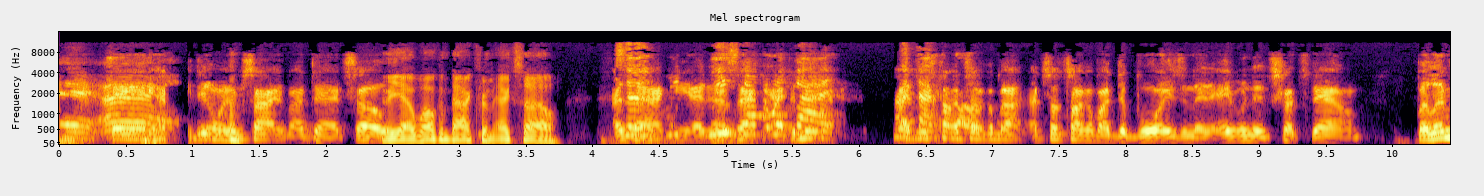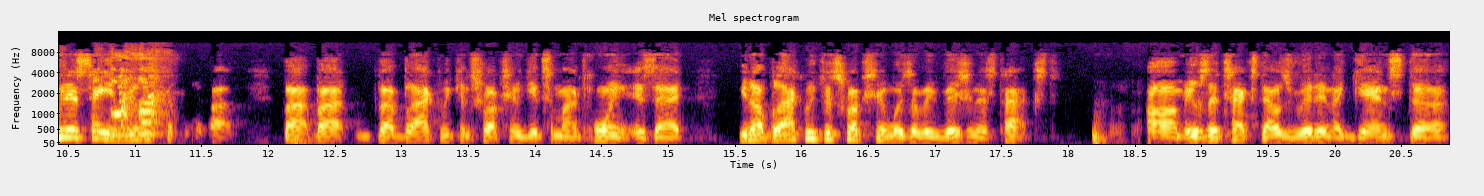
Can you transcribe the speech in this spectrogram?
Hey, how you doing? I'm sorry about that. So Oh, yeah, welcome back from exile. exactly, we exactly. start with I, that- I just that start quote. talking about I start talking about Du Bois, and then everyone shuts down. But let me just say really about about about, about Black Reconstruction. and Get to my point is that you know Black Reconstruction was a revisionist text. Um, it was a text that was written against the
